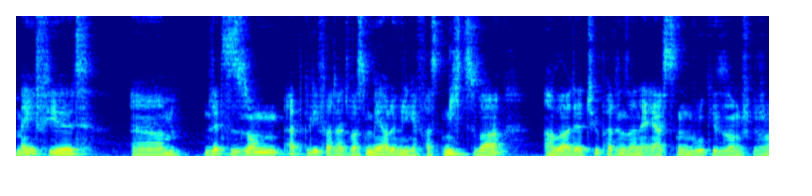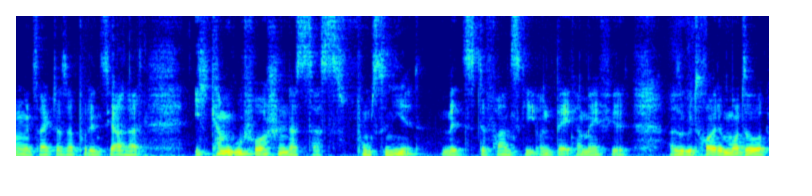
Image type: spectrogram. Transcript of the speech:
Mayfield ähm, letzte Saison abgeliefert hat, was mehr oder weniger fast nichts war, aber der Typ hat in seiner ersten Rookie-Saison schon gezeigt, dass er Potenzial hat. Ich kann mir gut vorstellen, dass das funktioniert mit Stefanski und Baker Mayfield. Also getreu dem Motto,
